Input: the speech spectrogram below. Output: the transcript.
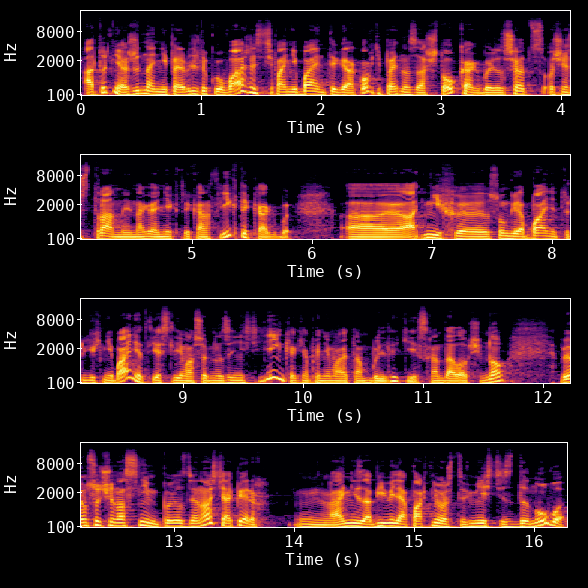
а тут неожиданно они приобрели такую важность, типа они банят игроков, непонятно за что, как бы, разрешаются очень странные иногда некоторые конфликты, как бы, э, одних, э, условно говоря, банят, других не банят, если им особенно занести деньги, как я понимаю, там были такие скандалы, в общем, но в любом случае у нас с ними появилась две новости, во-первых, они объявили о партнерстве вместе с Денува,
